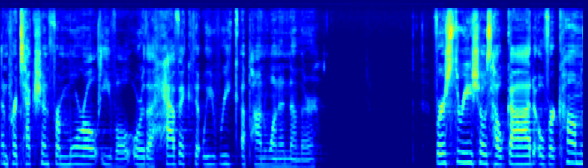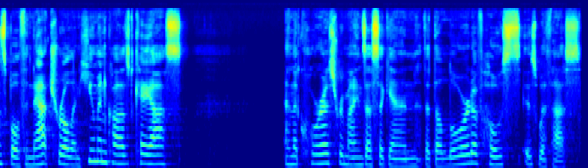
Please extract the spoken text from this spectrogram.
and protection from moral evil or the havoc that we wreak upon one another. Verse 3 shows how God overcomes both natural and human caused chaos. And the chorus reminds us again that the Lord of hosts is with us.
